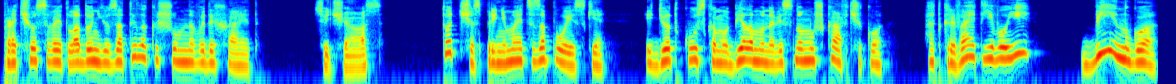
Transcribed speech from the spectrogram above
Прочесывает ладонью затылок и шумно выдыхает. «Сейчас!» Тотчас принимается за поиски. Идет к узкому белому навесному шкафчику. Открывает его и... Бинго!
